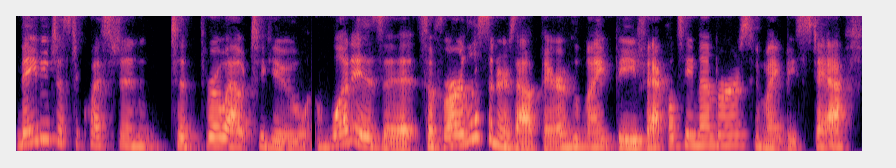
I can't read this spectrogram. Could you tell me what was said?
maybe just a question to throw out to you. What is it? So, for our listeners out there who might be faculty members, who might be staff,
